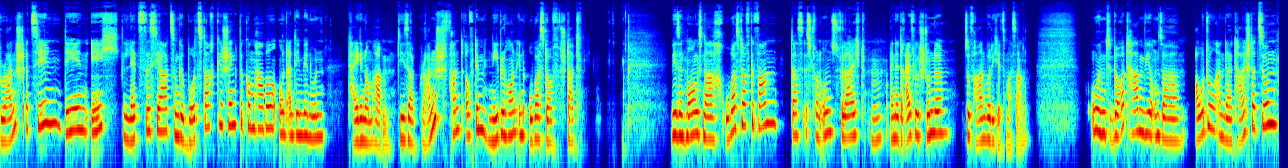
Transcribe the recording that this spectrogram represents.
Brunch erzählen, den ich letztes Jahr zum Geburtstag geschenkt bekommen habe und an dem wir nun teilgenommen haben. Dieser Brunch fand auf dem Nebelhorn in Oberstdorf statt. Wir sind morgens nach Oberstdorf gefahren. Das ist von uns vielleicht hm, eine Dreiviertelstunde zu fahren, würde ich jetzt mal sagen. Und dort haben wir unser Auto an der Talstation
